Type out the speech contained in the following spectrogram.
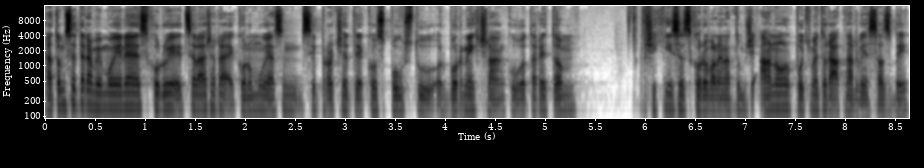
Na tom se teda mimo jiné shoduje i celá řada ekonomů. Já jsem si pročet jako spoustu odborných článků o tady tom. Všichni se shodovali na tom, že ano, pojďme to dát na dvě sazby,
